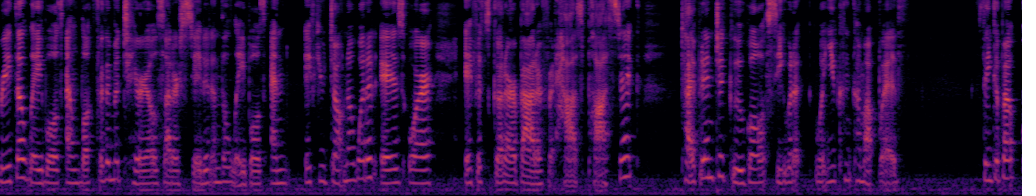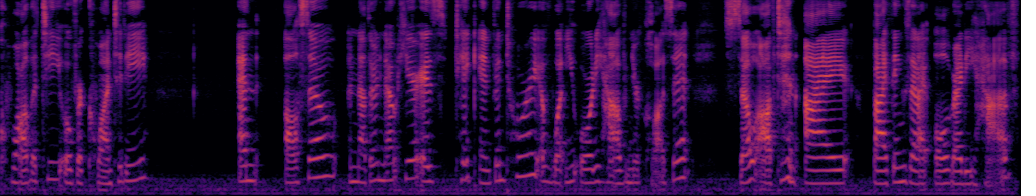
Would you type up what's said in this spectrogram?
read the labels, and look for the materials that are stated in the labels. And if you don't know what it is, or if it's good or bad, or if it has plastic, type it into Google, see what, it, what you can come up with. Think about quality over quantity. And also, another note here is take inventory of what you already have in your closet so often I buy things that I already have.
